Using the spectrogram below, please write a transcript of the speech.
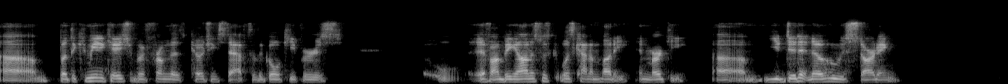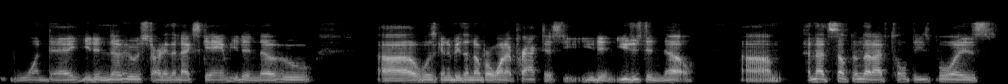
Um, but the communication from the coaching staff to the goalkeepers, if I'm being honest, was was kind of muddy and murky. Um, you didn't know who was starting one day. You didn't know who was starting the next game. You didn't know who uh, was going to be the number one at practice. You, you didn't, you just didn't know. Um, and that's something that I've told these boys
